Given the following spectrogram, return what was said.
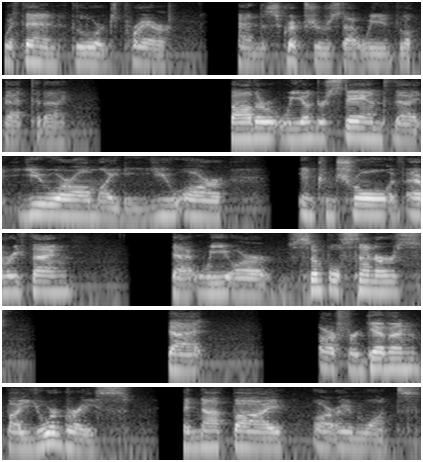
within the Lord's Prayer and the scriptures that we've looked at today. Father, we understand that you are almighty. You are in control of everything, that we are simple sinners that are forgiven by your grace and not by our own wants.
